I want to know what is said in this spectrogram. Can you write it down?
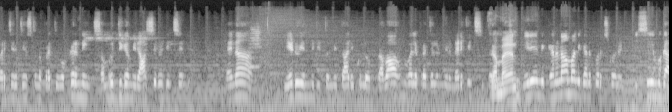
పరిచయం చేస్తున్న ప్రతి ఒక్కరిని సమృద్ధిగా మీరు ఆశీర్వదించండి. అయినా ఏడు ఎనిమిది తొమ్మిది తారీఖుల్లో ప్రవాహం వలె ప్రజలను మీరు నడిపించి. మీరే మీ గణనామాన్ని కనపరుచుకోనండి నిశ్చయముగా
